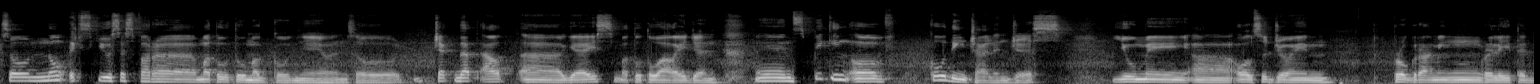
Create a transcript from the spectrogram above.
So, no excuses para matuto mag-code ngayon. So, check that out, uh, guys. Matutuwa kayo dyan. And speaking of coding challenges, you may uh, also join programming related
